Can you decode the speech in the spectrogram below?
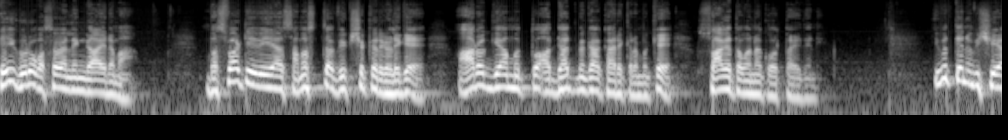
ಶ್ರೀ ಗುರು ಬಸವಲಿಂಗಾಯ ನಮಃ. ಬಸವ ಟಿವಿಯ ಸಮಸ್ತ ವೀಕ್ಷಕರುಗಳಿಗೆ ಆರೋಗ್ಯ ಮತ್ತು ಆಧ್ಯಾತ್ಮಿಕ ಕಾರ್ಯಕ್ರಮಕ್ಕೆ ಸ್ವಾಗತವನ್ನು ಕೋರ್ತಾ ಇದ್ದೀನಿ. ಇವತ್ತಿನ ವಿಷಯ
